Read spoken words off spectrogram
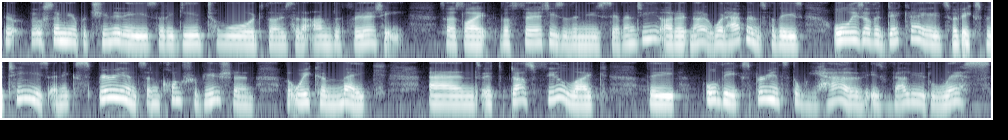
there are so many opportunities that are geared toward those that are under 30. So it's like the 30s are the new 70. I don't know what happens for these all these other decades of expertise and experience and contribution that we can make. And it does feel like the all the experience that we have is valued less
